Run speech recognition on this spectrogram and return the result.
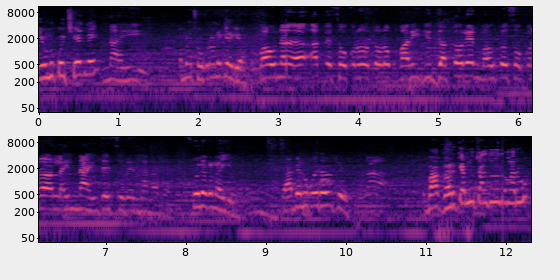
બેવનું કોઈ છે જ નહીં? નહીં. હમણાં છોકરાને ક્યાં ગયા? બહુ અત્યારે છોકરો થોડો ફરી જતો રે ને બહુ તો છોકરો લઈને નાહી જાય સુરેન્દ્રનગર કોઈ લગ્ન આવી ગયું તો આ બેનું કોઈ રહ્યું છે બા ઘર કેમનું ચાલતું હતું તમારું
